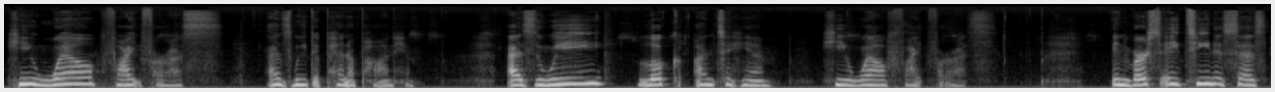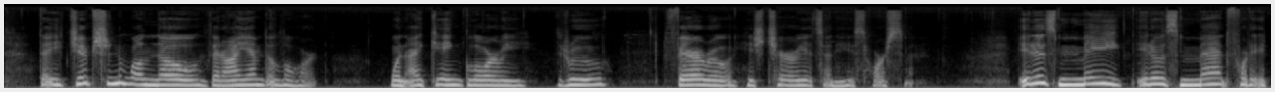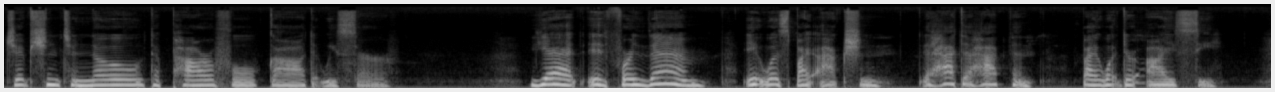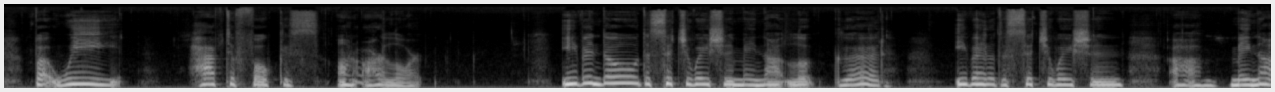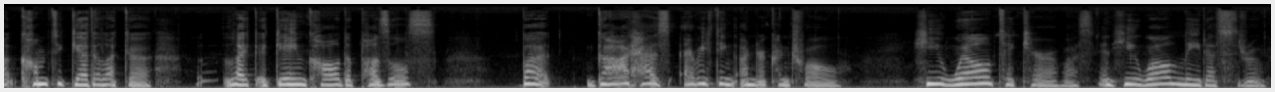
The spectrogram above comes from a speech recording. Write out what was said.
He will fight for us as we depend upon Him. As we look unto Him, He will fight for us. In verse 18, it says, The Egyptian will know that I am the Lord when I gain glory through Pharaoh, his chariots, and his horsemen. It is made, it is meant for the Egyptian to know the powerful God that we serve. Yet, it, for them, it was by action. It had to happen by what their eyes see. But we have to focus on our Lord. Even though the situation may not look good, even though the situation um, may not come together like a like a game called the puzzles, but God has everything under control. He will take care of us and He will lead us through.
